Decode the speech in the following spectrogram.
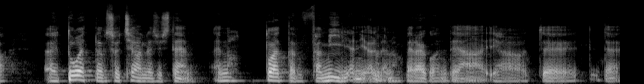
äh, toetav sotsiaalne süsteem, noh, toetav familia nii-öelda noh, perekond ja, ja töö, töö.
